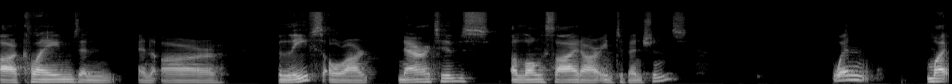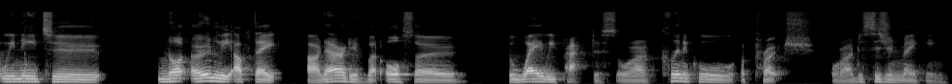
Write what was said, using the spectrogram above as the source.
our claims and and our beliefs or our narratives alongside our interventions when might we need to not only update our narrative but also the way we practice or our clinical approach or our decision making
